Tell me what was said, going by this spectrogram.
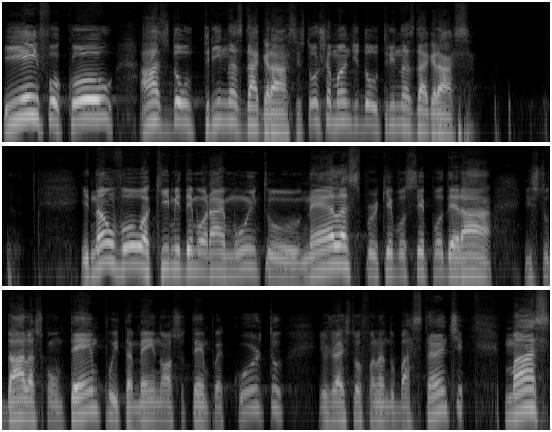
e enfocou as doutrinas da graça. Estou chamando de doutrinas da graça. E não vou aqui me demorar muito nelas, porque você poderá estudá-las com o tempo, e também nosso tempo é curto, eu já estou falando bastante. Mas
